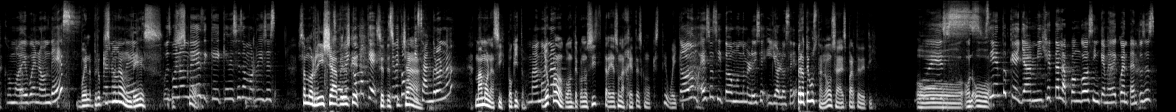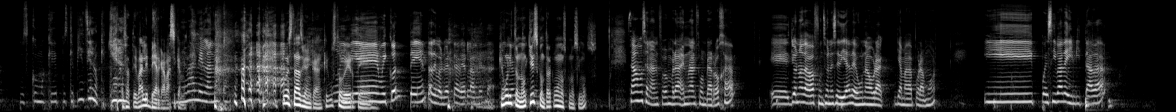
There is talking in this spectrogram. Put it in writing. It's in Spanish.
Como de buena ondez. Bueno, pero ¿qué es Buena buena ondez? Pues buena Es como- ondez y que, que a veces amor dices. Esa morrilla, pero ve es que, que se te se ve escucha... como que sangrona. Mamona, sí, poquito. ¿Mamona? Yo cuando, cuando te conocí traías una jeta, es como que este güey... ¿qué- Todo, eso sí, todo el mundo me lo dice y yo lo sé. Pero te gusta, ¿no? O sea, es parte de ti. O, Pues o- o- siento que ya mi jeta la pongo sin que me dé cuenta. Entonces, pues como que, pues que piensen lo que quieran. o sea, te vale verga, me básicamente. vale la neta. ¿Cómo estás, Bianca? Qué gusto muy verte. bien, muy contenta de volverte a ver, la neta. Qué Me bonito, ¿no? ¿Quieres contar cómo nos conocimos? Estábamos en la alfombra, en una alfombra roja. Eh, yo no daba función ese día de una obra llamada Por Amor. Y pues iba de invitada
